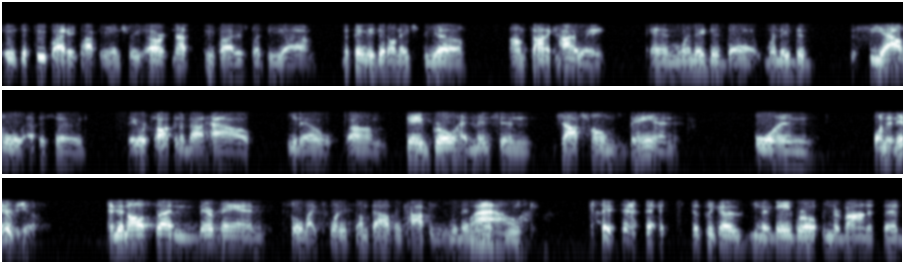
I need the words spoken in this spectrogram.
It was the Foo Fighters documentary, or not the Foo Fighters, but the uh, the thing they did on HBO, um Sonic Highway, and when they did the when they did the Seattle episode, they were talking about how you know um Dave Grohl had mentioned Josh Holmes' band on on an interview, and then all of a sudden their band sold like twenty some thousand copies within Wow. the next week. Just because you know Dave Grohl from Nirvana said,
